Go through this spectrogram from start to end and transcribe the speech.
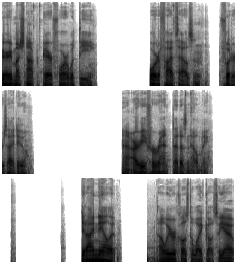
very much not prepared for it with the four to five thousand footers I do. Uh, RV for rent, that doesn't help me. Did I nail it? Oh, we were close to White Goat. So yeah,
